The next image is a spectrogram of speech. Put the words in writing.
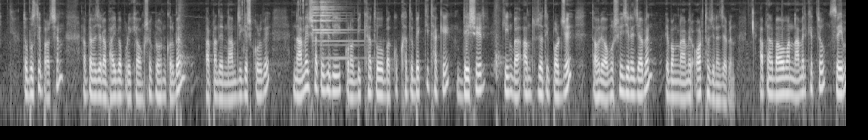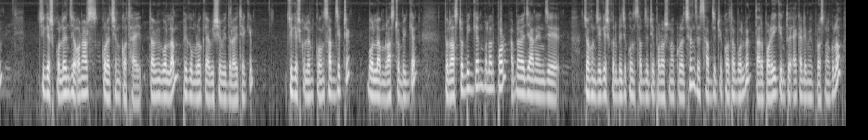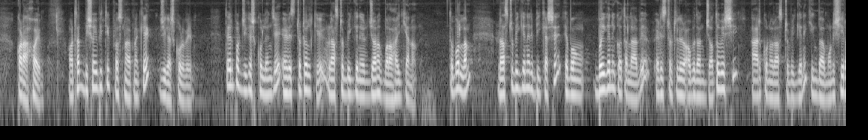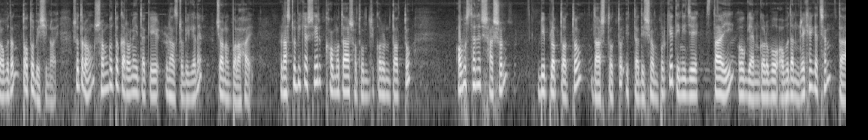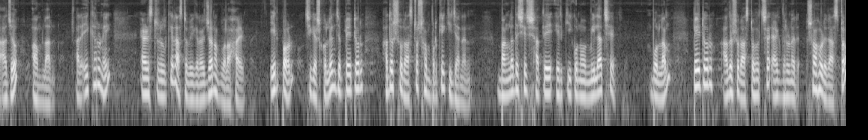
তো বুঝতে পারছেন, আপনারা যারা ভাইবা পরীক্ষায় অংশগ্রহণ করবেন, আপনাদের নাম জিজ্ঞেস করবে। নামের সাথে যদি কোনো বিখ্যাত বা কুখ্যাত ব্যক্তি থাকে দেশের কিংবা আন্তর্জাতিক পর্যায়ে, তাহলে অবশ্যই জেনে যাবেন এবং নামের অর্থ জেনে যাবেন। আপনার বাবা মার নামের ক্ষেত্রেও সেম জিজ্ঞেস করলেন যে, অনার্স করেছেন কোথায়? তো আমি বললাম, বেগম রোকেয়া বিশ্ববিদ্যালয় থেকে। জিজ্ঞেস করলেন, কোন সাবজেক্টে? বললাম, রাষ্ট্রবিজ্ঞান। তো রাষ্ট্রবিজ্ঞান বলার পর আপনারা জানেন যে যখন জিজ্ঞেস করবে যে কোন সাবজেক্টে পড়াশোনা করেছেন, যে সাবজেক্টের কথা বলবেন, তারপরেই কিন্তু একাডেমিক প্রশ্নগুলো করা হয়। অর্থাৎ বিষয়ভিত্তিক প্রশ্ন আপনাকে জিজ্ঞাসা করবে। তো এরপর জিজ্ঞেস করলেন যে অ্যারিস্টটলকে রাষ্ট্রবিজ্ঞানের জনক বলা হয় কেন? তো বললাম, রাষ্ট্রবিজ্ঞানের বিকাশে এবং বৈজ্ঞানিকতা লাভে অ্যারিস্টটলের অবদান যত বেশি, আর কোনো রাষ্ট্রবিজ্ঞানী কিংবা মনীষীর অবদান তত বেশি নয়। সুতরাং সঙ্গত কারণেই তাকে রাষ্ট্রবিজ্ঞানের জনক বলা হয়। রাষ্ট্রবিকাশের ক্ষমতা স্বতন্ত্রীকরণ তত্ত্ব, অবস্থানের শাসন, বিপ্লব তত্ত্ব দাসতত্ত্ব ইত্যাদি সম্পর্কে তিনি যে স্থায়ী ও জ্ঞানগর্ব অবদান রেখে গেছেন তা আজও অম্লান। আর এই কারণেই অ্যারিস্টটলকে রাষ্ট্রবিজ্ঞানের জনক বলা হয়। এরপর জিজ্ঞেস করলেন যে প্লেটোর আদর্শ রাষ্ট্র সম্পর্কে কি জানেন? বাংলাদেশের সাথে এর কি কোনো মিল আছে? বললাম, প্লেটোর আদর্শ রাষ্ট্র হচ্ছে এক ধরনের শহরের রাষ্ট্র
